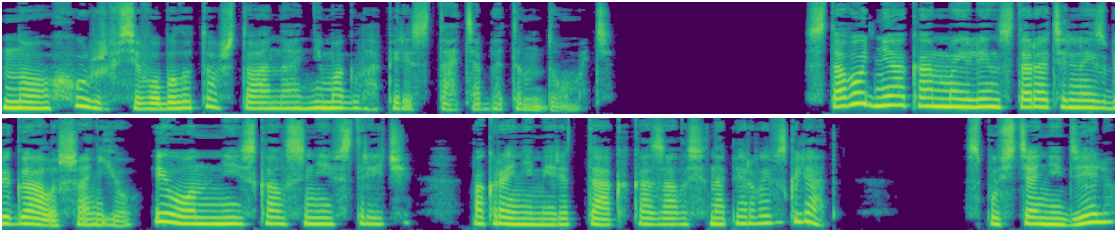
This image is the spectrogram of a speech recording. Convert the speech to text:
но хуже всего было то, что она не могла перестать об этом думать. С того дня Кан Мэйлин старательно избегала Шанью, и он не искал с ней встречи. По крайней мере, так казалось на первый взгляд. Спустя неделю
